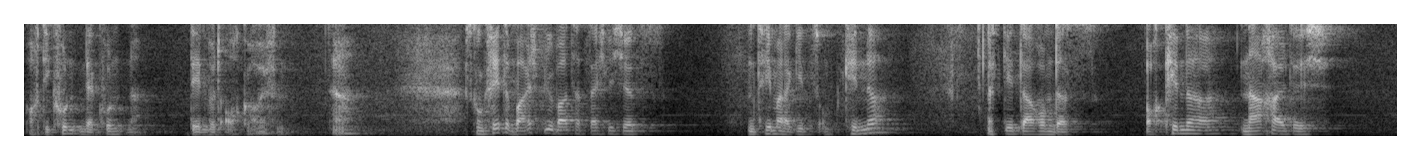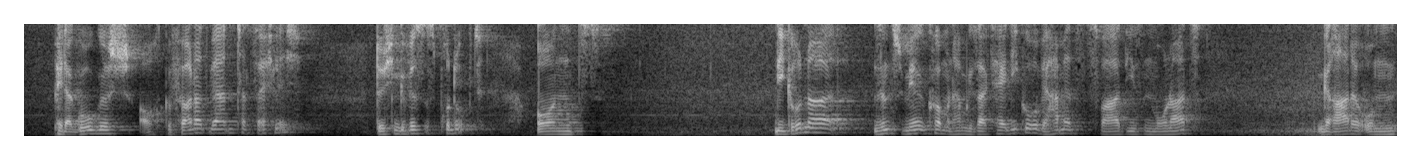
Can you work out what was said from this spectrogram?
Auch die Kunden der Kunden, denen wird auch geholfen. Ja. Das konkrete Beispiel war tatsächlich jetzt ein Thema, da geht es um Kinder. Es geht darum, dass auch Kinder nachhaltig pädagogisch auch gefördert werden tatsächlich durch ein gewisses Produkt. Und die Gründer sind zu mir gekommen und haben gesagt, hey Nico, wir haben jetzt zwar diesen Monat, gerade um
